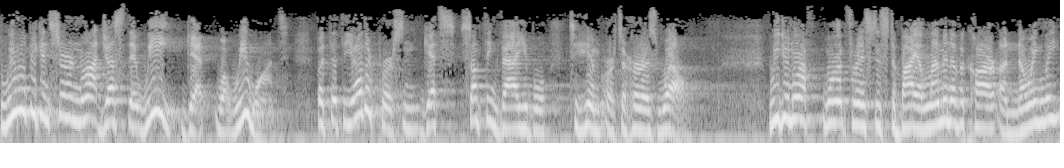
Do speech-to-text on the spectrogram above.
We will be concerned not just that we get what we want, but that the other person gets something valuable to him or to her as well. We do not want, for instance, to buy a lemon of a car unknowingly.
